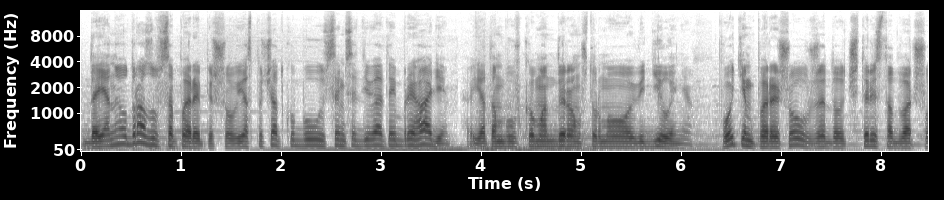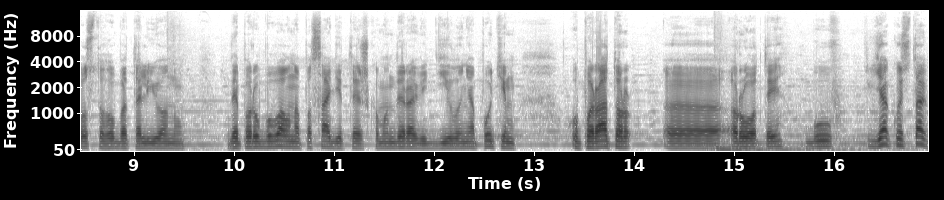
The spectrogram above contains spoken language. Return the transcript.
Да я не одразу в сапери пішов. Я спочатку був у 79-й бригаді. Я там був командиром штурмового відділення. Потім перейшов вже до 426-го батальйону, де перебував на посаді теж командира відділення. Потім оператор е, роти був. Якось так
